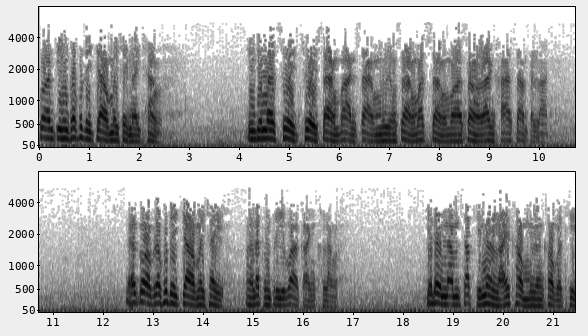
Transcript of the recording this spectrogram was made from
ความจริงพระพุทธเจ้าไม่ใช่นายช่างจึงจะมาช่วยช่วยสร้างบ้านสร้างเมืองสร้างวัดสร้างวาสร้างร้านค้าสร้างตลาด แล้วก็พระพุทธเจ้าไม่ใช่รัฐมนตรีว่าการคลัง จะได้นำทรัพย์สินนั่นหลายเข้าเมืองเข้าประเทศ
